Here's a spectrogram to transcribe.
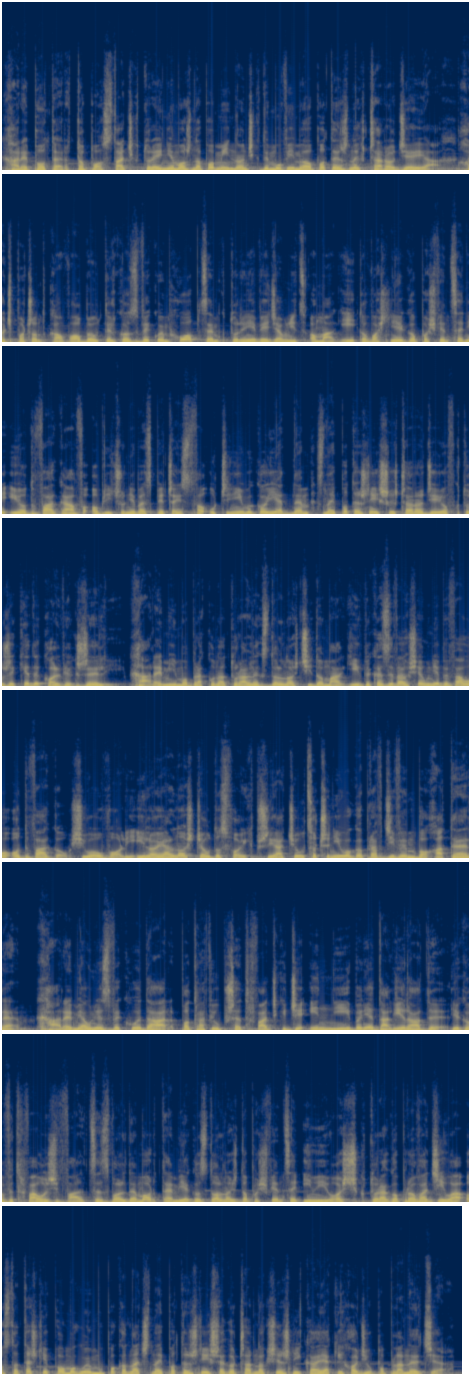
Harry Potter to postać, której nie można pominąć, gdy mówimy o potężnych czarodziejach. Choć początkowo był tylko zwykłym chłopcem, który nie wiedział nic o magii, to właśnie jego poświęcenie i odwaga w obliczu niebezpieczeństwa uczyniły go jednym z najpotężniejszych czarodziejów, którzy kiedykolwiek żyli. Harry, mimo braku naturalnych zdolności do magii, wykazywał się niebywałą odwagą, siłą woli i lojalnością do swoich przyjaciół, co czyniło go prawdziwym bohaterem. Harry miał niezwykły dar, potrafił przetrwać, gdzie inni by nie dali rady. Jego wytrwałość w walce z Voldemortem, jego zdolność do poświęceń i miłość, która go prowadziła, ostatecznie pomogły mu pokonać najpotężniejszego czarnoksiężnika, jaki chodził po planecie.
